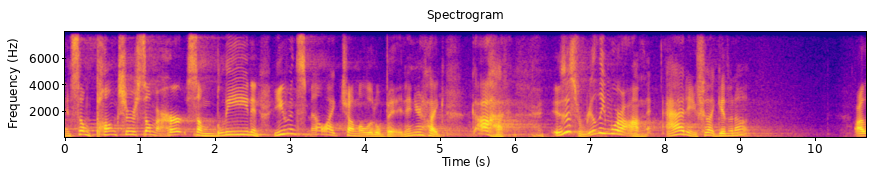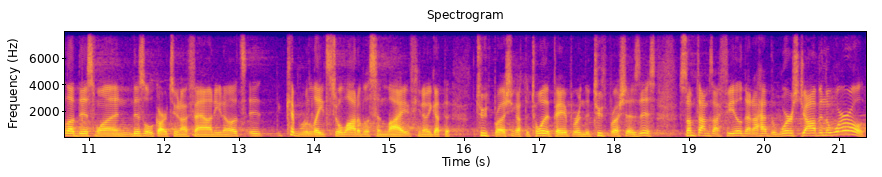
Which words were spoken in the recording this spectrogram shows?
and some puncture, some hurt, some bleed, and you even smell like chum a little bit. And you're like, God, is this really where I'm at? And you feel like giving up. I love this one, this little cartoon I found. You know, it, it relates to a lot of us in life. You know, you got the toothbrush, you got the toilet paper, and the toothbrush says this Sometimes I feel that I have the worst job in the world.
